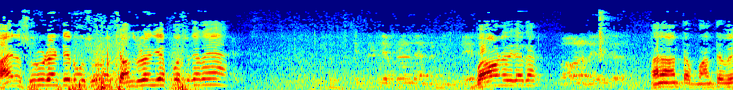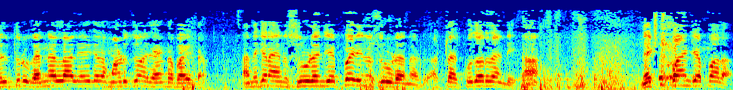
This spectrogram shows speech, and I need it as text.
ఆయన సూర్యుడు అంటే నువ్వు సూర్యుడు చంద్రుడు అని చెప్పొచ్చు కదా? బాగుండదు కదా? అంత అంత వెళ్తురు వెన్నెల్లా లేదు కదా? మండుతున్నది ఎండ బయట. అందుకని ఆయన సూర్యుడు అని చెప్పాడు ఈయన సూర్యుడు అన్నాడు. అట్లా కుదరదండి. నెక్స్ట్ పాయింట్ చెప్పాలా?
